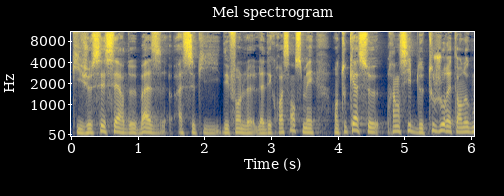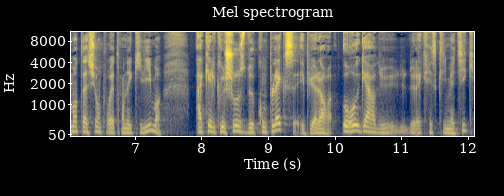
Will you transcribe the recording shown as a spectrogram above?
qui je sais sert de base à ceux qui défendent la décroissance mais en tout cas ce principe de toujours être en augmentation pour être en équilibre a quelque chose de complexe et puis alors au regard du, de la crise climatique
